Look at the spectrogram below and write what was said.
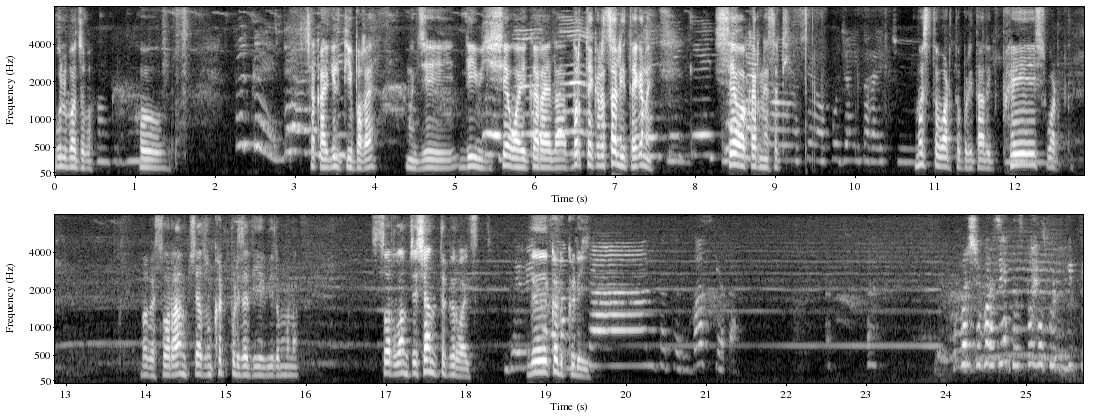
गुलबाजोबा. हो. सकाळी गेलती बघा. म्हणजे देवीची सेवा ही करायला प्रत्येकडे चालित आहे का नाही? सेवा करण्यासाठी. सेवा करायची. मस्त वाटतं इथं आलं की फ्रेश वाटतं. बघा स्वर आमची अजून खटपडीचा देवीला म्हणा. स्वरला आमच्या शांत करवायचं. लय कडकडी. शांत कर. बस की आता. वर्षभरच एकच पाया पडून घेते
